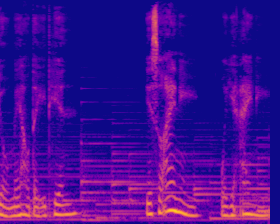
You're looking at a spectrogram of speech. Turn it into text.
有美好的一天。耶稣爱你，我也爱你。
